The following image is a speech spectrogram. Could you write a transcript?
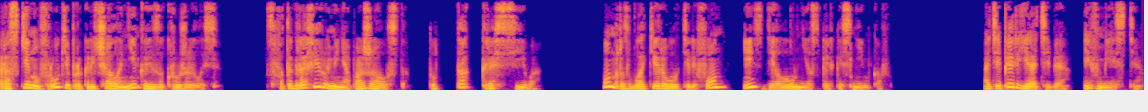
Раскинув руки, прокричала Ника и закружилась. «Сфотографируй меня, пожалуйста. Тут так красиво!» Он разблокировал телефон и сделал несколько снимков. «А теперь я тебя, и вместе.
